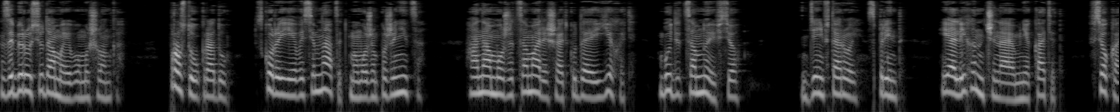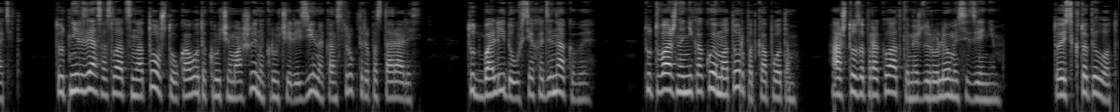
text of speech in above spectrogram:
Заберу сюда моего мышонка. Просто украду. Скоро ей восемнадцать, мы можем пожениться. Она может сама решать, куда ей ехать. Будет со мной и все. День второй. Спринт. Я лихо начинаю, мне катит. Все катит. Тут нельзя сослаться на то, что у кого-то круче машина, круче резина, конструкторы постарались. Тут болиды у всех одинаковые. Тут важно не какой мотор под капотом, а что за прокладка между рулем и сиденьем. То есть кто пилот.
